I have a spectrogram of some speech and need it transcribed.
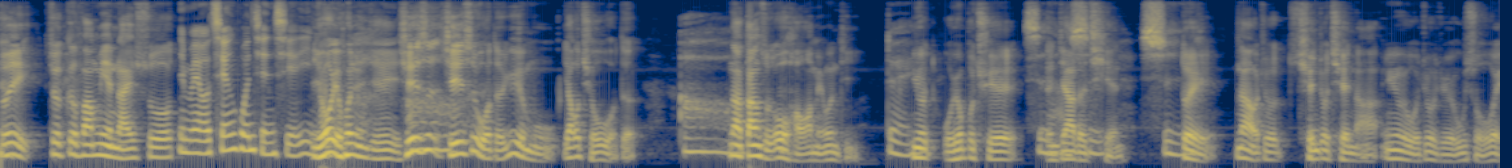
所以就各方面来说，你们有签婚前协议？以后有婚前协议，其实是其实是我的岳母要求我的。哦，那当时哦，好啊，没问题。对，因为我又不缺人家的钱，是，是对，那我就签就签啊，因为我就觉得无所谓，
